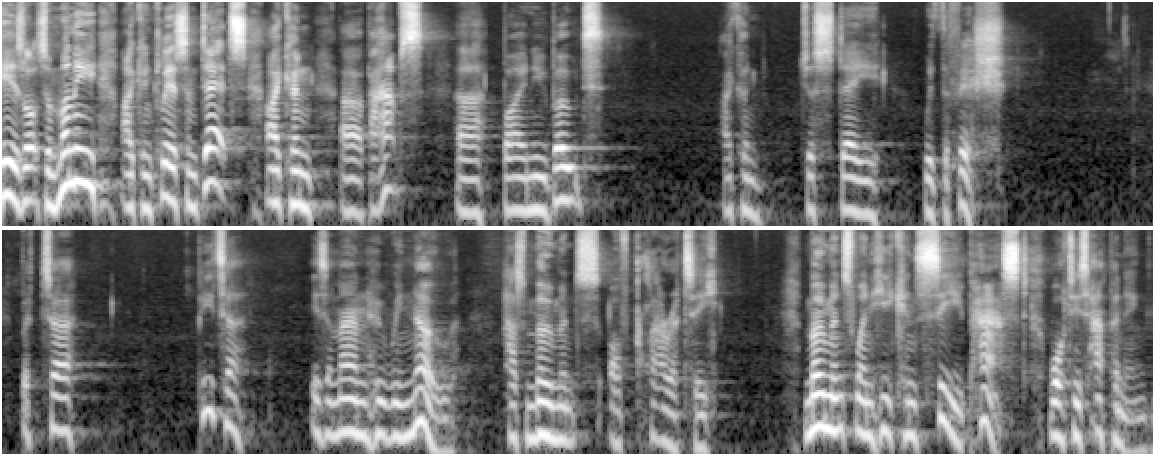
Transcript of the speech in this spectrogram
here's lots of money. I can clear some debts. I can uh, perhaps uh, buy a new boat. I can just stay with the fish. But uh, Peter is a man who we know has moments of clarity, moments when he can see past what is happening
